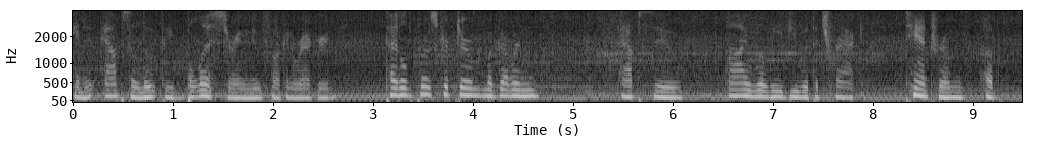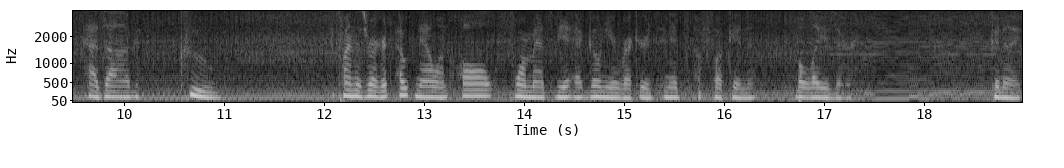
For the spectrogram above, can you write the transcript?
in an absolutely blistering new fucking record. Titled Proscriptor, McGovern's Apsu. I will leave you with the track Tantrums of Azag Ku. You can find this record out now on all formats via Agonia Records, and it's a fucking blazer. Good night.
